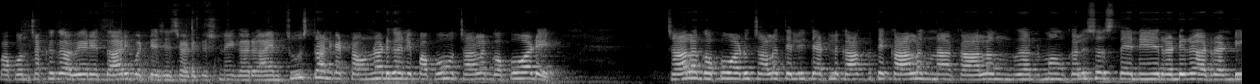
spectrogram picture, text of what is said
పాపం చక్కగా వేరే దారి పట్టేసేసాడు కృష్ణయ్య గారు. ఆయన చూస్తానికి అట్టా ఉన్నాడు కానీ పాపం చాలా గొప్పవాడే. చాలా గొప్పవాడు చాలా తెలివితేటలు. కాకపోతే కాలం నా కాలం ధర్మం కలిసి వస్తేనే రండి రా రండి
